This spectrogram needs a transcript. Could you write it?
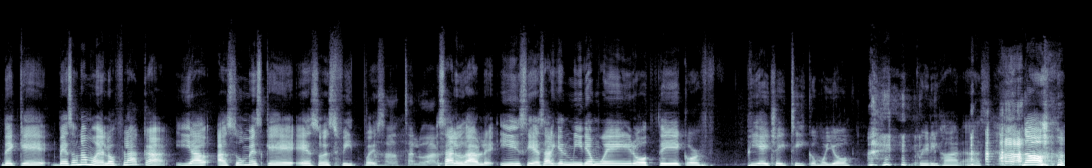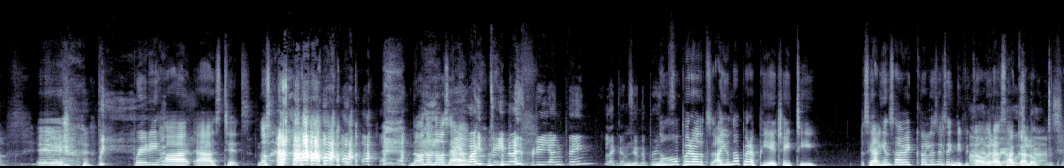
De que ves a una modelo flaca y a- asumes que eso es fit, pues Ajá, saludable. saludable. Y si es alguien medium weight o thick o PHAT como yo. Pretty hot ass. No. eh, pretty hot ass tits. No sé. No, no, no, o sea. PYT no es Free Young Thing, la canción de Prince. No, pero hay una para PHAT. Si alguien sabe cuál es el significado, A ver, verá, sácalo. buscar, sí.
